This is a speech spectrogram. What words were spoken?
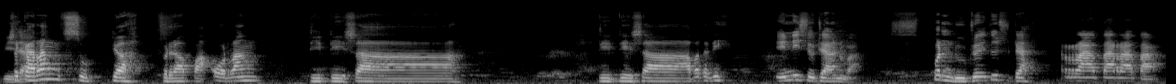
bisa Sekarang sudah berapa orang di desa di desa apa tadi? ini sudah anu, Pak. Penduduk itu sudah rata-rata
